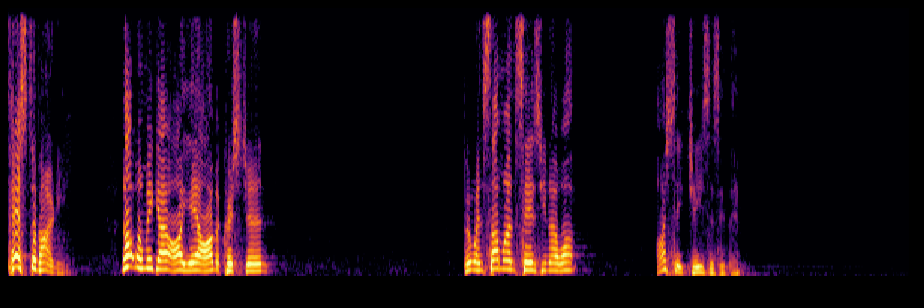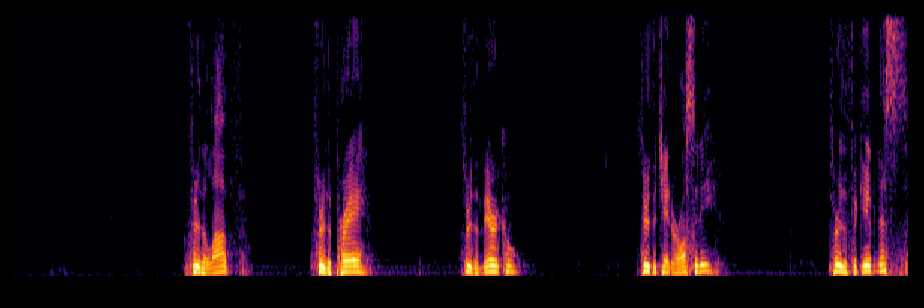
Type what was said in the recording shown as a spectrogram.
testimony. Not when we go, oh, yeah, I'm a Christian. But when someone says, you know what? I see Jesus in them. Through the love, through the prayer, through the miracle, through the generosity, through the forgiveness.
